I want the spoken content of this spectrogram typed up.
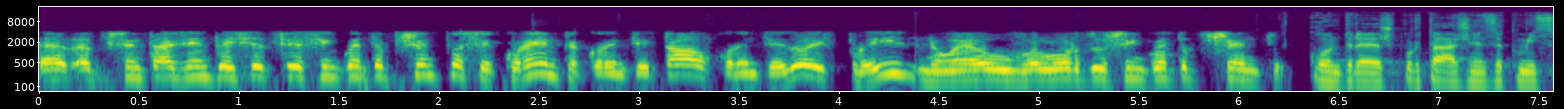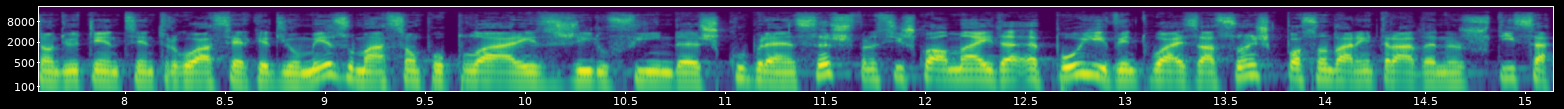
a, a porcentagem deixa de ser 50% para ser 40, 40 e tal, 42, por aí, não é o valor dos 50%. Contra as portagens, a Comissão de Utentes entregou há cerca de um mês uma ação popular a exigir o fim das cobranças. Francisco Almeida apoia eventuais ações que possam dar entrada na Justiça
